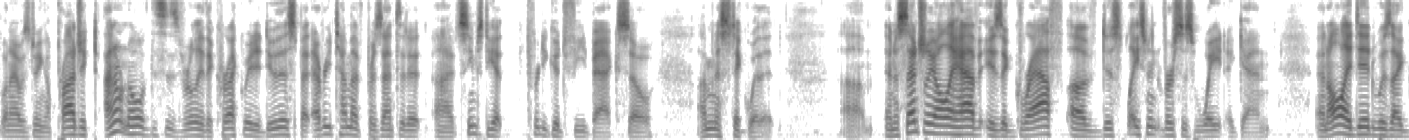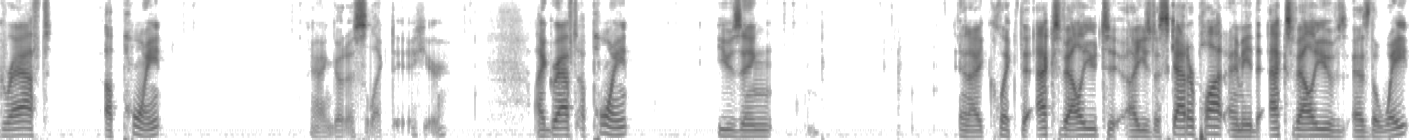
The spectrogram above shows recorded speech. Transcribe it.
when I was doing a project. I don't know if this is really the correct way to do this, but every time I've presented it, uh, it seems to get pretty good feedback, so I'm going to stick with it. Um, and essentially, all I have is a graph of displacement versus weight again. And all I did was I graphed a point. I can go to select data here. I graphed a point using and I clicked the x value to, I used a scatter plot. I made the x value as the weight.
